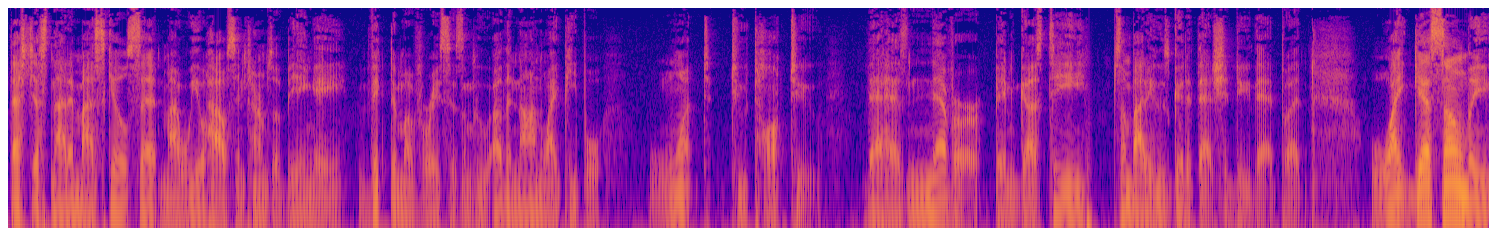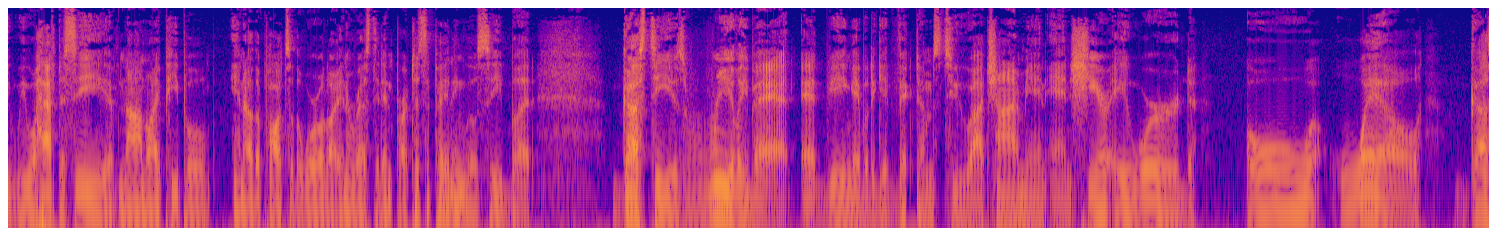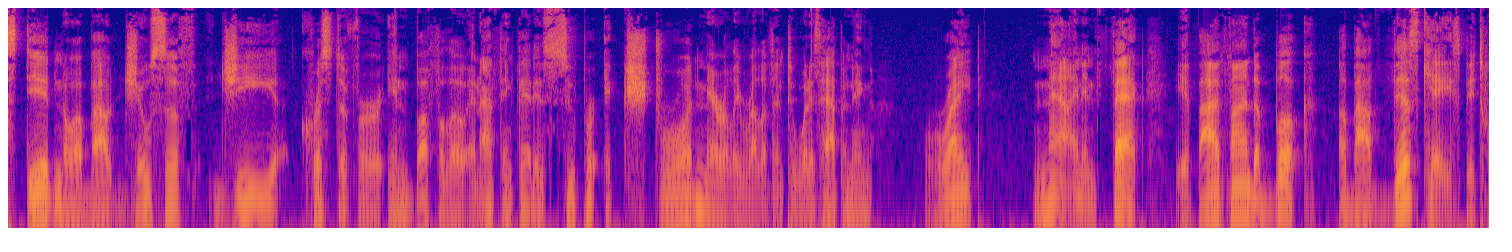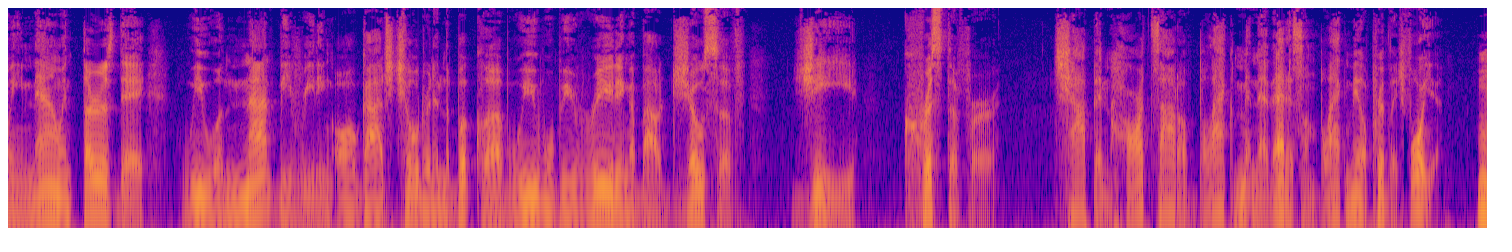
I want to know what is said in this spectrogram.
That's just not in my skill set, my wheelhouse in terms of being a victim of racism who other non white people want to talk to. That has never been Gus T. Somebody who's good at that should do that. But white guests only, we will have to see if non white people in other parts of the world are interested in participating. We'll see. But Gus T is really bad at being able to get victims to uh, chime in and share a word. Oh, well, Gus did know about Joseph G. Christopher in Buffalo, and I think that is super extraordinarily relevant to what is happening right now. And in fact, if I find a book about this case between now and Thursday, we will not be reading All God's Children in the book club. We will be reading about Joseph G. Christopher chopping hearts out of black men. Now, that is some black male privilege for you. Hmm.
